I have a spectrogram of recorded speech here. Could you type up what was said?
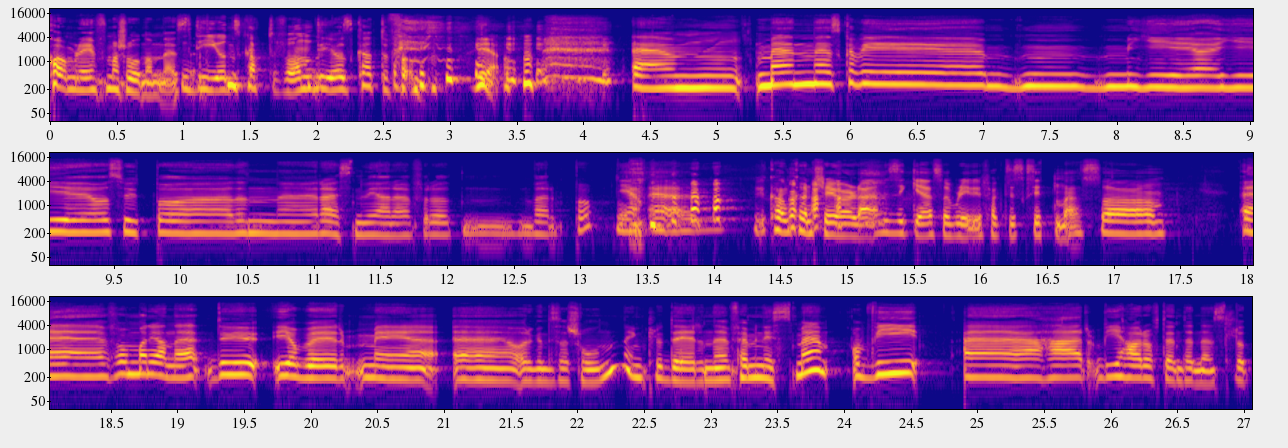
kommer det informasjon om det. Diods kattefond. Diods kattefond, ja. Um, men skal vi um, gi, gi, oss ut på den reisen vi er her for å være på? Ja, eh, vi kan kanskje gjøre det. Hvis ikke så blir vi faktisk sittende. Så for Marianne, du jobber med eh, organisasjonen Inkluderende feminisme. Og vi eh, her vi har ofte en tendens til å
